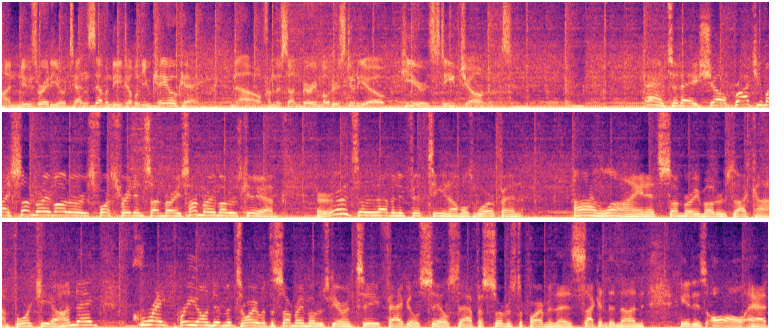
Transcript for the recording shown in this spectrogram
on News Radio 1070 WKOK. Now, from the Sunbury Motor Studio, here's Steve Jones. And today's show brought to you by Sunbury Motors, 4th Street in Sunbury, Sunbury Motors Kia, It's 11 and 15 Hummels Wharf, and online at sunburymotors.com. For Kia Hyundai, great pre-owned inventory with the Sunbury Motors guarantee, fabulous sales staff, a service department that is second to none. It is all at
